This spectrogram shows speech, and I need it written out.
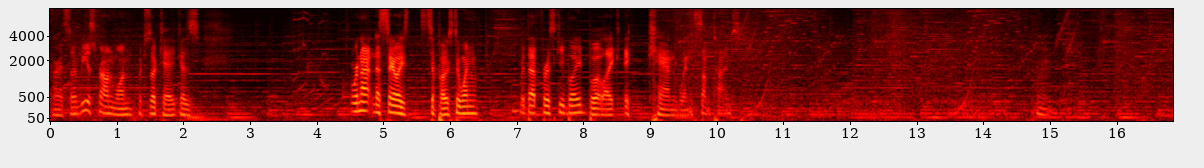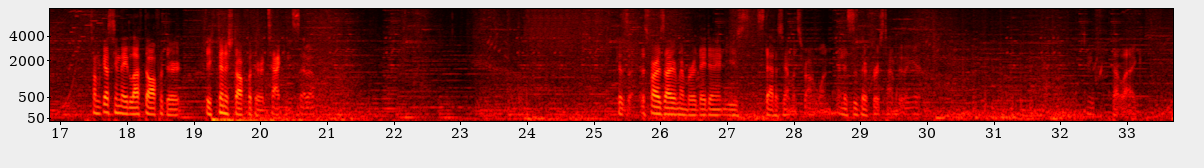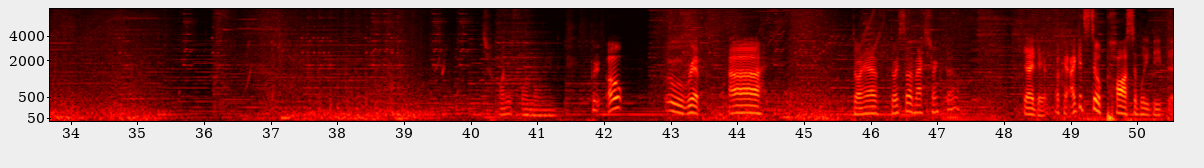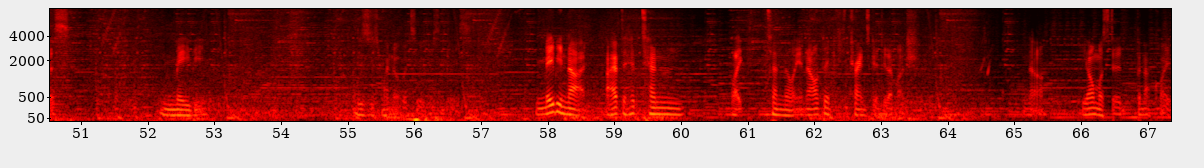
Alright, so B is round one, which is okay, because we're not necessarily supposed to win with that first Keyblade, but like it can win sometimes. Hmm. So I'm guessing they left off with their, they finished off with their attacking setup. Because as far as I remember, they didn't use status ailments round one, and this is their first time doing it. Oof, that lag. Twenty-four million. Pretty, oh, oh, rip. Uh, do I have? Do I still have max strength though? Yeah, I do. Okay, I could still possibly beat this. Maybe. Use just my Nova too, just in case. Maybe not. I have to hit 10, like 10 million. I don't think Train's gonna do that much. No, he almost did, but not quite.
